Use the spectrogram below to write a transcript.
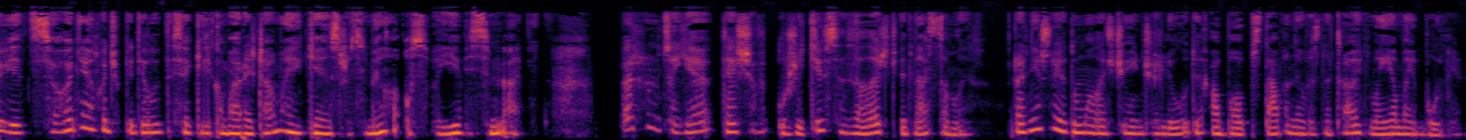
Привіт! Сьогодні я хочу поділитися кількома речами, які я зрозуміла у свої 18. Першим це є те, що у житті все залежить від нас самих. Раніше я думала, що інші люди або обставини визначають моє майбутнє.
